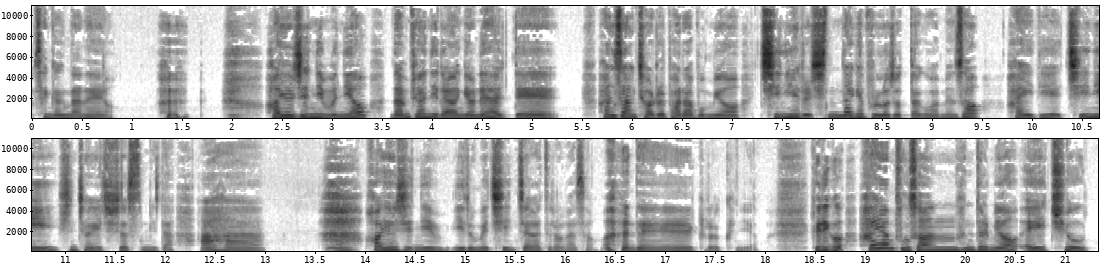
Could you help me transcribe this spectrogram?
생각나네요. 하유진님은요, 남편이랑 연애할 때 항상 저를 바라보며 진이를 신나게 불러줬다고 하면서 하이디의 진이 신청해 주셨습니다. 아하. 허유지님 이름에 진짜가 들어가서. 네, 그렇군요. 그리고 하얀 풍선 흔들며 H.O.T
